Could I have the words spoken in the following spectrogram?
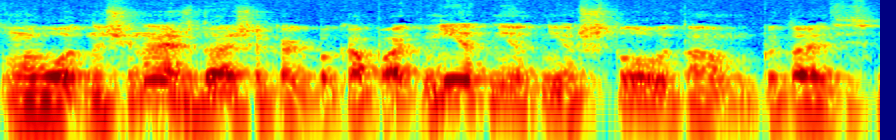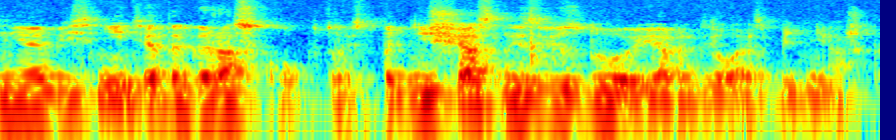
Вот, начинаешь дальше как бы копать. Нет, нет, нет, что вы там пытаетесь мне объяснить, это гороскоп. То есть под несчастной звездой я родилась, бедняжка.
